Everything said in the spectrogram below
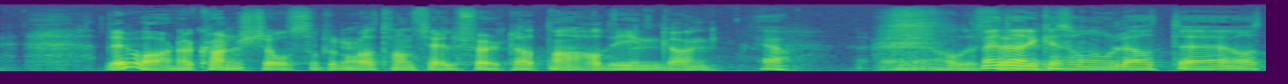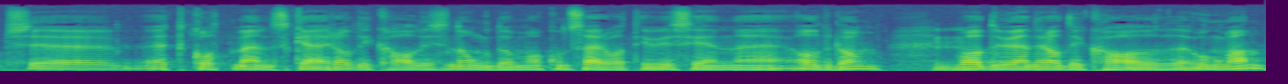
det var nok kanskje også pga. at han selv følte at han hadde inngang. ja. eh, Men er det ikke sånn, Ole, at, eh, at eh, et godt menneske er radikal i sin ungdom og konservativ i sin eh, alderdom? Mm. Var du en radikal ung mann?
